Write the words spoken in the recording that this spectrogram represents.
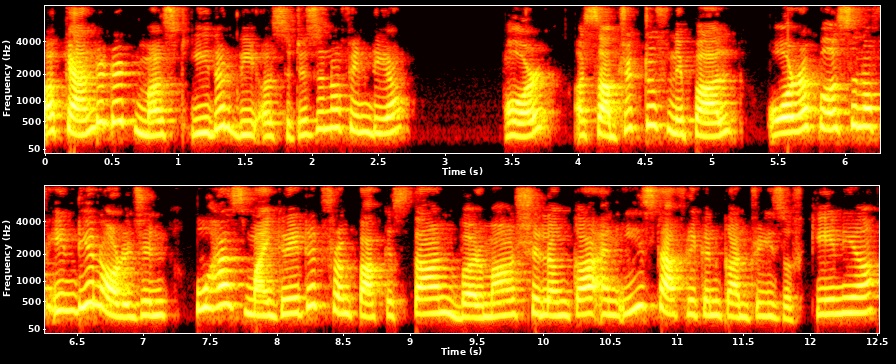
A candidate must either be a citizen of India or a subject of Nepal or a person of Indian origin who has migrated from Pakistan, Burma, Sri Lanka and East African countries of Kenya,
